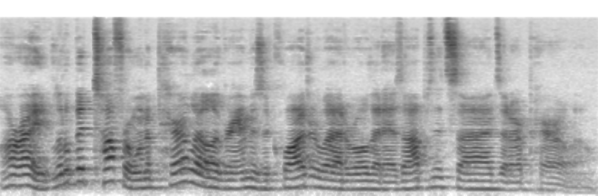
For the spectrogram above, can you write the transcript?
All right, a little bit tougher. When a parallelogram is a quadrilateral that has opposite sides that are parallel.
